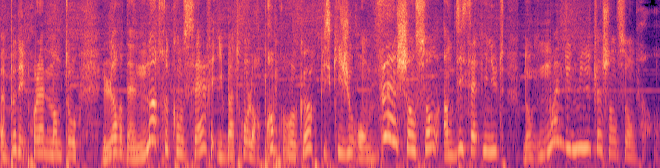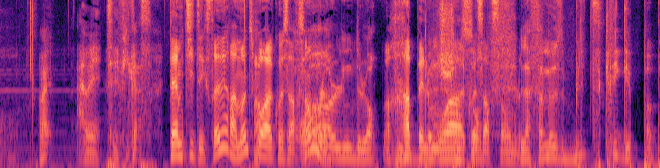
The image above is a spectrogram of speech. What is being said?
un peu des problèmes mentaux. Lors d'un autre concert, ils battront leur propre record puisqu'ils joueront 20 chansons en 17 minutes. Donc moins d'une minute la chanson. Ouais. Ah ouais. C'est efficace. T'as un petit extrait des Ramones pour voir à quoi ça ressemble Oh, l'une de leurs Rappelle-moi à quoi ça ressemble. La fameuse Blitzkrieg Pop.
